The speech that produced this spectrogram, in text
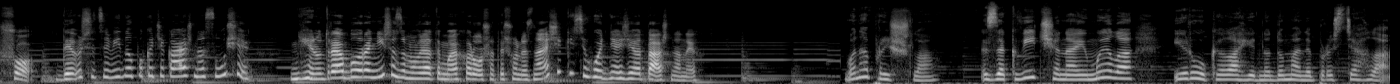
Що, дивишся це відео, поки чекаєш на суші? Ні, ну треба було раніше замовляти, моя хороша. Ти що, не знаєш, який сьогодні ажіотаж на них? Вона прийшла, заквітчена і мила, і руки лагідно до мене простягла.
